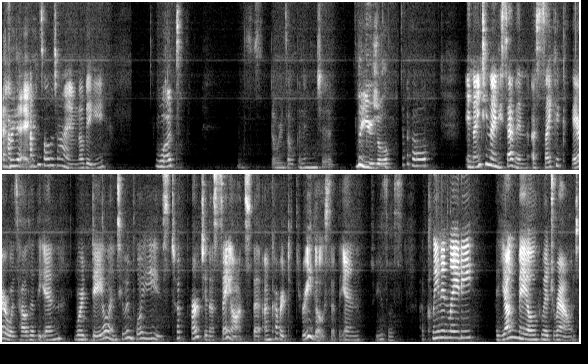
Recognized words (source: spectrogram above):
Every hap- day. happens all the time. No biggie. What? It's doors opening and shit. The usual. Typical. In 1997, a psychic fair was held at the inn where Dale and two employees took part in a seance that uncovered three ghosts at the inn Jesus. a cleaning lady, a young male who had drowned,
